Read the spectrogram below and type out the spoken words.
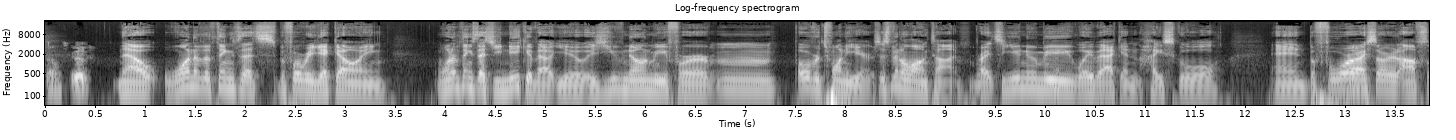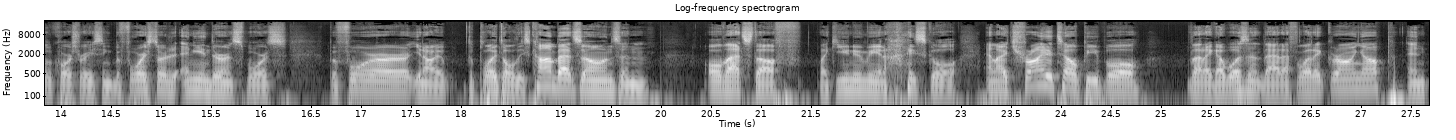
Sounds good. Now, one of the things that's before we get going, one of the things that's unique about you is you've known me for mm, over 20 years. It's been a long time, right? So you knew me way back in high school, and before Yeah. I started obstacle course racing, before I started any endurance sports, before you know I deployed to all these combat zones and all that stuff. Like you knew me in high school, and I try to tell people that like I wasn't that athletic growing up, and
